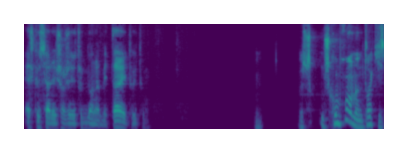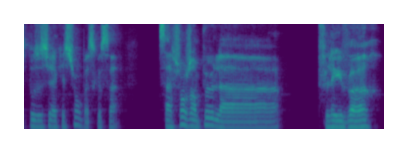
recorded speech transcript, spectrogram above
est-ce que ça allait changer des trucs dans la méta et tout et tout. Je, je comprends en même temps qu'il se pose aussi la question parce que ça, ça change un peu la flavor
